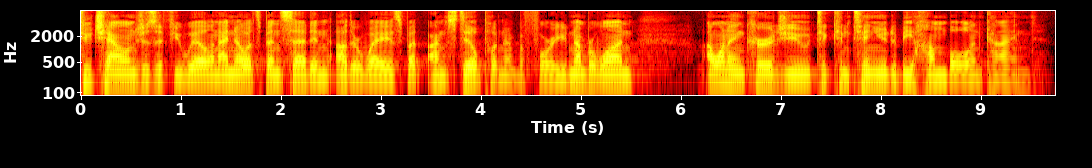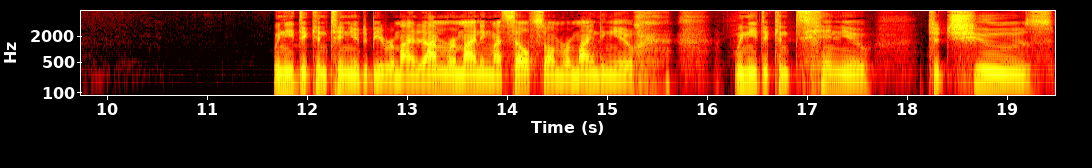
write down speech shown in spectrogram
two challenges, if you will, and I know it's been said in other ways, but I'm still putting it before you. Number one, I want to encourage you to continue to be humble and kind. We need to continue to be reminded. I'm reminding myself, so I'm reminding you. we need to continue to choose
